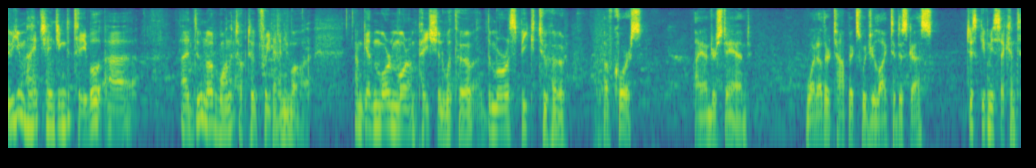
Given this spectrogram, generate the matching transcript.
do you mind changing the table? Uh, I do not want to talk to Frieda anymore. I'm getting more and more impatient with her the more I speak to her. Of course. I understand. What other topics would you like to discuss? Just give me a second.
